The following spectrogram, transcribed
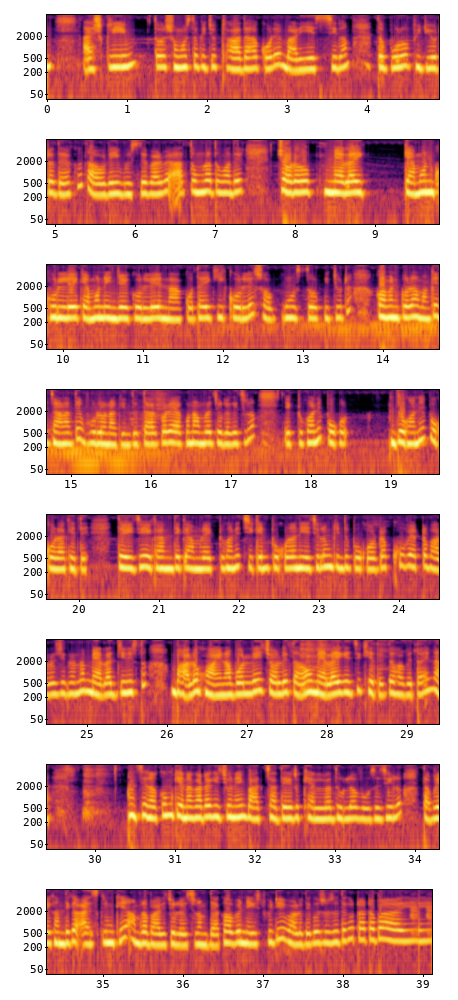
আইসক্রিম, তো সমস্ত কিছু খাওয়া দাওয়া করে বাড়ি এসেছিলাম। তো পুরো ভিডিওটা দেখো, তাহলেই বুঝতে পারবে। আর তোমরা তোমাদের চড়ক মেলায় কেমন ঘুরলে, কেমন এনজয় করলে, না কোথায় কি করলে, সমস্ত কিছুটা কমেন্ট করে আমাকে জানাতে ভুলো না। কিন্তু তারপরে এখন আমরা চলে গেছিলাম একটুখানি পকো দোকানে পকোড়া খেতে। তো এই যে এখান থেকে আমরা একটুখানি চিকেন পকোড়া নিয়েছিলাম, কিন্তু পকোড়াটা খুব একটা ভালো ছিল না। মেলার জিনিস তো ভালো হয় না বললেই চলে, তাও মেলায় গেছি, খেতে তো হবে, তাই না? সেরকম কেনাকাটা কিছু নেই, বাচ্চাদের খেলাধুলা বসেছিল, তারপরে এখান থেকে আইসক্রিম খেয়ে আমরা বাড়ি চলে এসেছিলাম। দেখা হবে নেক্সট ভিডিও ভালো থেকো, সুস্থ দেখো টাটা বাই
